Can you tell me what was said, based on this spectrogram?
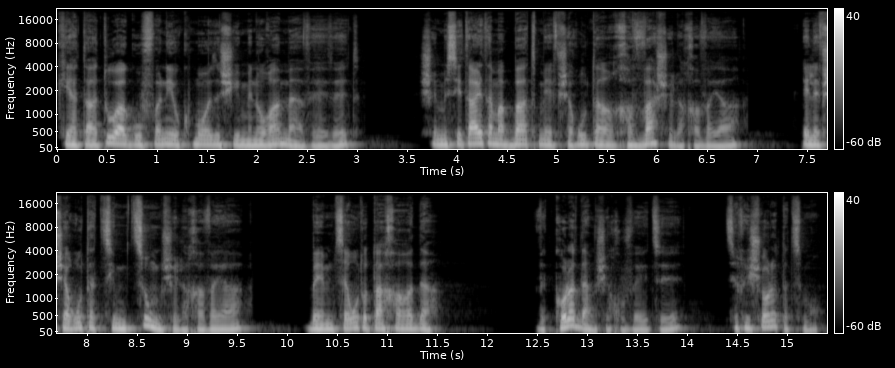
כי התעתוע הגופני הוא כמו איזושהי מנורה מהבהבת, שמסיטה את המבט מאפשרות ההרחבה של החוויה, אל אפשרות הצמצום של החוויה, באמצעות אותה חרדה. וכל אדם שחווה את זה, צריך לשאול את עצמו,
